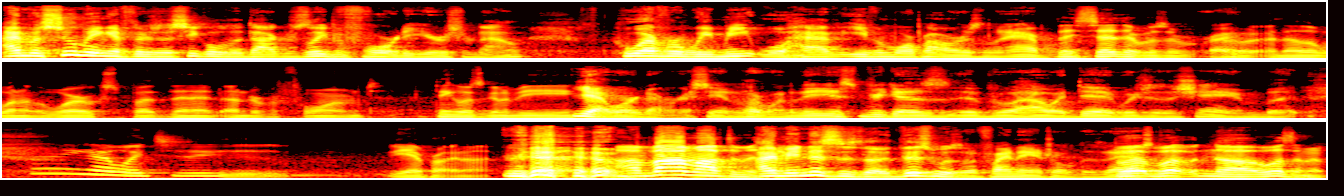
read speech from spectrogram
I'm assuming if there's a sequel to Doctor Sleep 40 years from now, whoever we meet will have even more powers than Abra. They said there was a, a- another one in the works, but then it underperformed. I think it was going to be. yeah, we're never gonna see another one of these because of how it did, which is a shame. But You gotta wait to. Yeah, probably not. I'm, I'm optimistic. I mean, this is a this was a financial disaster. but but no, it wasn't a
